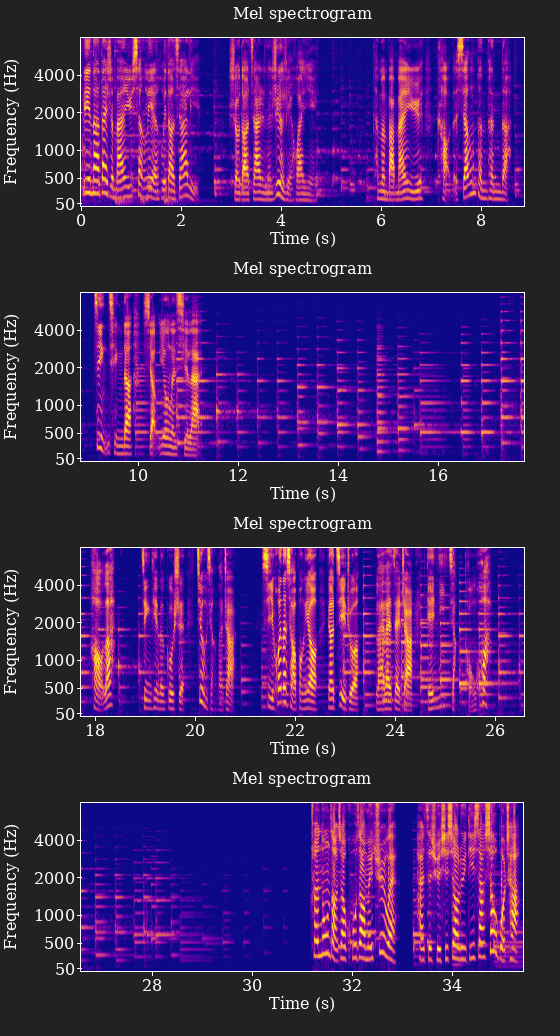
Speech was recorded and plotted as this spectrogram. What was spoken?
列娜带着鳗鱼项链回到家里，受到家人的热烈欢迎。他们把鳗鱼烤得香喷喷的。尽情地享用了起来。好了，今天的故事就讲到这儿。喜欢的小朋友要记住，来来在这儿给你讲童话。传统早教枯燥没趣味，孩子学习效率低下，效果差。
